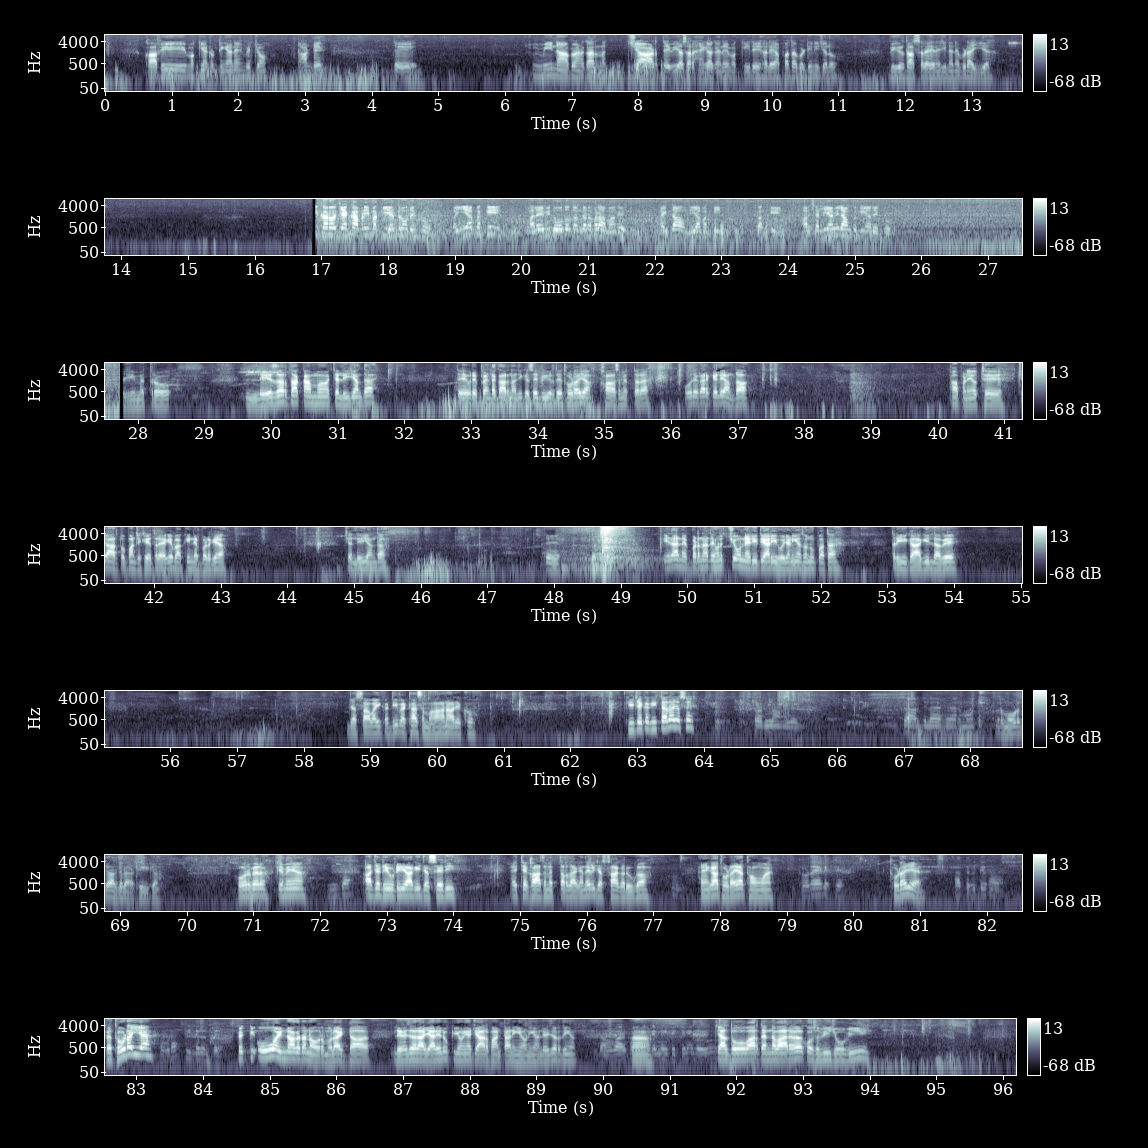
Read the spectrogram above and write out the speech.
ਕਾਫੀ ਮੱਕੀਆਂ ਟੁੱਟੀਆਂ ਨੇ ਵਿੱਚੋਂ ਟਾਂਡੇ ਤੇ ਮੀਂਹ ਨਾ ਪੈਣ ਕਾਰਨ ਝਾੜ ਤੇ ਵੀ ਅਸਰ ਹੈਗਾ ਕਹਿੰਦੇ ਮੱਕੀ ਦੇ, ਹਲੇ ਆਪਾਂ ਤਾਂ ਵੱਢੀ ਨਹੀਂ ਚਲੋ। ਵੀਰ ਦੱਸ ਰਹੇ ਨੇ ਜਿਨ੍ਹਾਂ ਨੇ ਵਢਾਈ ਆ ਕਰੋ ਚੈੱਕ ਆਪਣੀ ਮੱਕੀ ਇਧਰੋਂ ਦੇਖੋ। ਪਈ ਆ ਪੱਕੀ ਹਲੇ ਵੀ ਦੋ ਤੋਂ ਤਿੰਨ ਦਿਨ ਖੜਾਵਾਂਗੇ ਐਦਾਂ ਹੁੰਦੀ ਆ ਮੱਕੀ, ਪੱਕੀ। ਔਰ ਛੱਲੀਆਂ ਵੀ ਲੰਮਕ ਗਈਆਂ, ਦੇਖੋ। ਜੀ ਮਿੱਤਰੋ, ਲੇਜ਼ਰ ਦਾ ਕੰਮ ਚੱਲੀ ਜਾਂਦਾ ਹੈ। ਤੇ ਉਰੇ ਪਿੰਡ ਕਰਨਾ ਜੀ ਕਿਸੇ ਵੀਰ ਦੇ ਥੋੜਾ ਜਿਹਾ ਖਾਸ ਮਿੱਤਰ ਹੈ। ਉਹਦੇ ਕਰਕੇ ਲਿਆਂਦਾ। ਆਪਣੇ ਉੱਥੇ 4 ਤੋਂ 5 ਖੇਤ ਰਹਿ ਗਏ, ਬਾਕੀ ਨਿਬੜ ਗਿਆ। ਚੱਲੀ ਜਾਂਦਾ। ਤੇ ਇਹਦਾ ਨਿਬੜਨਾ ਤੇ ਹੁਣ ਝੋਨੇ ਦੀ ਤਿਆਰੀ ਹੋ ਜਾਣੀ ਆ ਤੁਹਾਨੂੰ ਪਤਾ। ਤਰੀਕ ਆ ਗਈ ਲਵੇ। ਜੱਸਾ ਬਾਈ ਕੱਢੀ ਬੈਠਾ ਸਮਾਨ ਆ ਦੇਖੋ। ਕੀ ਚੈੱਕ ਕੀਤਾ ਇਹਦਾ ਜੱਸੇ? ਕਰਨਾ ਹਲੇ। ਚਾਰਜ ਲਾਇਆ ਹੋਇਆ ਰਿਮੋਟ ਰਿਮੋਟ ਚਾਰਜ ਲਾ ਠੀਕ ਆ। ਹੋਰ ਫਿਰ ਕਿਵੇਂ ਆ? ਠੀਕ ਆ। ਅੱਜ ਡਿਊਟੀ ਆ ਗਈ ਜੱਸੇ ਦੀ। ਇੱਥੇ ਖਾਸ ਮਿੱਤਰ ਦਾ ਕਹਿੰਦੇ ਵੀ ਜੱਸਾ ਕਰੂਗਾ। ਹੈਗਾ ਥੋੜਾ ਜਿਹਾ ਥਾਂ ਆ। ਥੋੜਾ ਜਿਹਾ ਕਿੱਥੇ ਥੋੜਾ ਜਿਹਾ? ਸੱਤ ਵਿੱਗੇ ਥਾਂ ਫਿਰ ਥੋੜਾ ਹੀ ਆ। ਥੋੜਾ ਕੀਲੇ ਦੇ ਉੱਤੇ। ਫਿਰ ਕੀ ਉਹ ਇੰਨਾ ਕੁ ਤਾਂ ਨਾਰਮਲ ਆ ਐਡਾ ਲੇਜ਼ਰ ਆ ਯਾਰ ਇਹਨੂੰ ਕੀ ਆਉਣੀਆਂ ਚਾਰ ਫਾਂਟਾਂ ਨਹੀਂ ਆਉਣੀਆਂ ਲੇਜ਼ਰ ਦੀਆਂ। ਦੋ ਵਾਰ ਹਾਂ। ਕੋਲ ਕਿੰਨੀ ਖਿੱਚਣੀ ਪਊ। ਚੱਲ ਦੋ ਵਾਰ ਤਿੰਨ ਵਾਰ ਕੁਛ ਵੀ ਜੋ ਵੀ।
